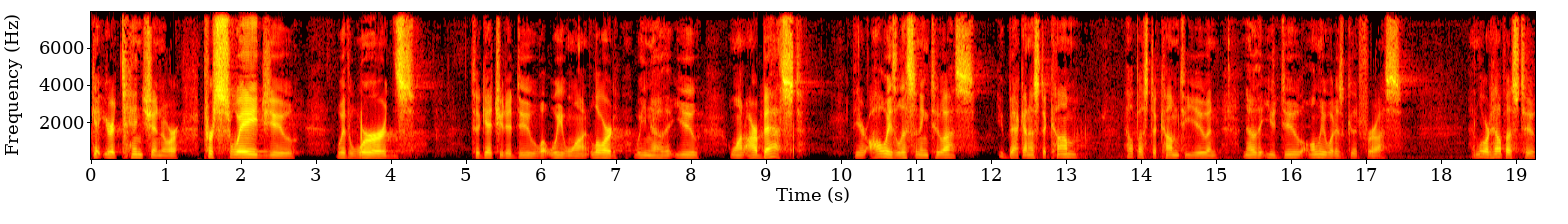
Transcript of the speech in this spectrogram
get your attention or persuade you with words to get you to do what we want. Lord, we know that you want our best. You're always listening to us. You beckon us to come. Help us to come to you and know that you do only what is good for us. And Lord, help us to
